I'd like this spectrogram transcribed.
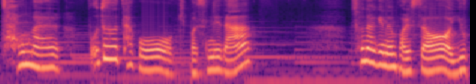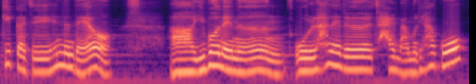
정말 뿌듯하고 기뻤습니다. 소나기는 벌써 6기까지 했는데요. 아, 이번에는 올 한 해를 잘 마무리하고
